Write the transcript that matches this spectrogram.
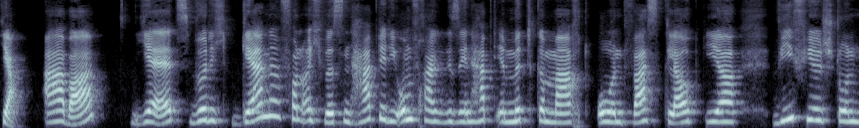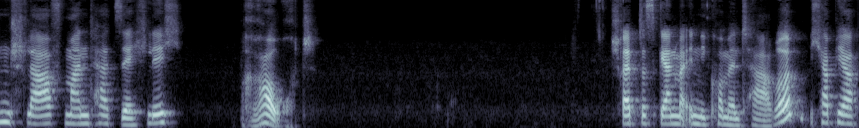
Ja, aber jetzt würde ich gerne von euch wissen, habt ihr die Umfrage gesehen, habt ihr mitgemacht und was glaubt ihr, wie viel Stunden Schlaf man tatsächlich braucht. Schreibt das gerne mal in die Kommentare. Ich habe ja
